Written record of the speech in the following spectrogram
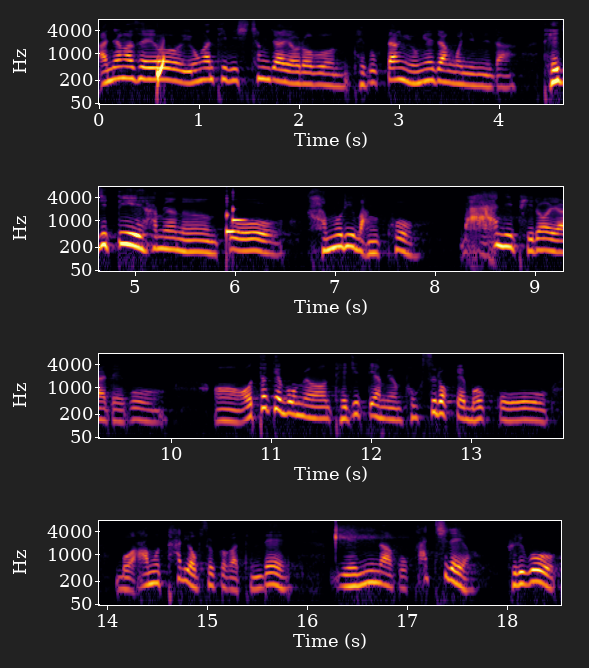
안녕하세요. 용한TV 시청자 여러분. 대국당 용해 장군입니다. 돼지띠 하면은 또 가물이 많고 많이 빌어야 되고 어, 어떻게 보면 돼지띠 하면 복스럽게 먹고 뭐 아무 탈이 없을 것 같은데 예민하고 까칠해요. 그리고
